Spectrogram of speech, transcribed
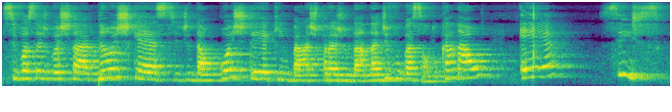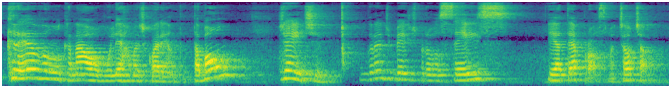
Se vocês gostaram, não esquece de dar um gostei aqui embaixo para ajudar na divulgação do canal e se inscrevam no canal Mulher Mais de 40, tá bom? Gente, um grande beijo para vocês e até a próxima. Tchau, tchau.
